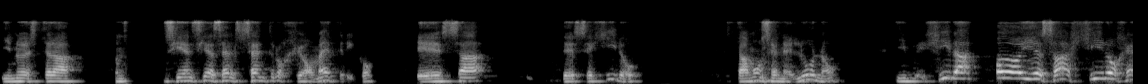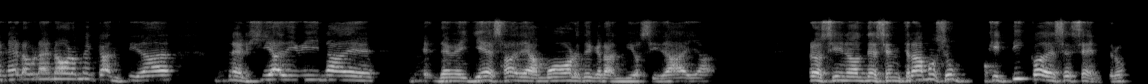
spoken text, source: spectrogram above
y nuestra conciencia es el centro geométrico de, esa, de ese giro. Estamos en el 1 y gira todo y ese giro genera una enorme cantidad de energía divina, de, belleza, de amor, de grandiosidad. Ya. Pero si nos descentramos un poquitico de ese centro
